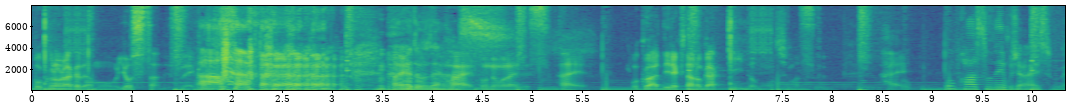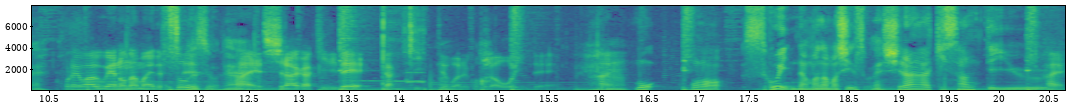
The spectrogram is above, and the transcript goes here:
僕の中ではもうよしさんですね。あー。ありがとうございまはいす、とんでもないです。はい。僕はディレクターのガッキーと申します。はい。ファーストネームじゃないですよね。これは上の名前ですね。そうですよね。はい。白垣でガッキーって呼ばれることが多いんで、はい、うんもうこのすごい生々しいですよね。白垣さんっていうはい。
